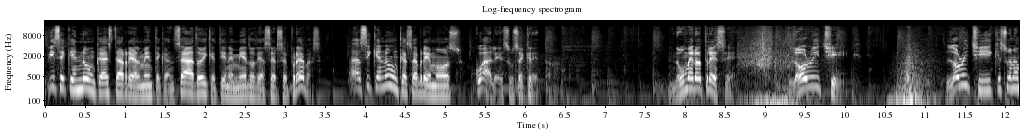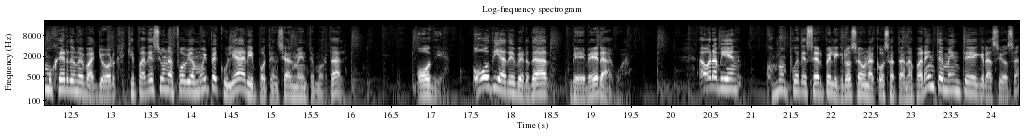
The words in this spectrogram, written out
Dice que nunca está realmente cansado y que tiene miedo de hacerse pruebas, así que nunca sabremos cuál es su secreto. Número 13. Lori Cheek. Lori Cheek es una mujer de Nueva York que padece una fobia muy peculiar y potencialmente mortal. Odia, odia de verdad beber agua. Ahora bien, ¿Cómo puede ser peligrosa una cosa tan aparentemente graciosa?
